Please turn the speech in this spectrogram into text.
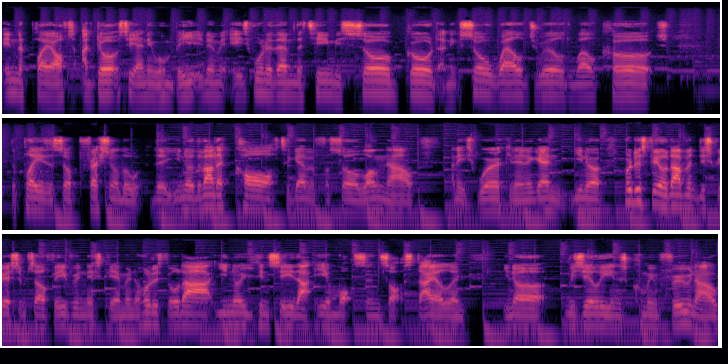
in the playoffs, I don't see anyone beating them. It's one of them. The team is so good and it's so well drilled, well coached. The players are so professional. The, the you know they've had a core together for so long now, and it's working. And again, you know Huddersfield haven't disgraced themselves either in this game, and Huddersfield are you know you can see that Ian Watson sort of style and you know resilience coming through now,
